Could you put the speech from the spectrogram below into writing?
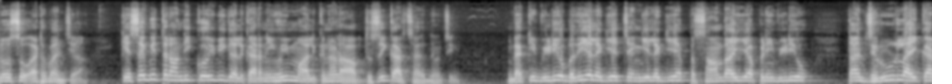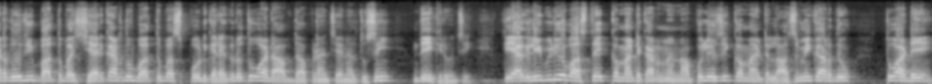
96958 ਕਿਸੇ ਵੀ ਤਰ੍ਹਾਂ ਦੀ ਕੋਈ ਵੀ ਗੱਲ ਕਰਨੀ ਹੋਈ, ਮਾਲਕ ਨਾਲ ਆਪ ਤੁਸੀਂ ਕਰ ਸਕਦੇ ਹੋ ਜੀ। ਬਾਕੀ ਵੀਡੀਓ ਵਧੀਆ ਲੱਗੀ ਹੈ, ਚੰਗੀ ਲੱਗੀ ਹੈ, ਪਸੰਦ ਆਈ ਹੈ ਆਪਣੀ ਵੀਡੀਓ ਤਾਂ ਜਰੂਰ ਲਾਈਕ ਕਰ ਦਿਓ ਜੀ, ਵੱਧ ਤੋਂ ਵੱਧ ਸ਼ੇਅਰ ਕਰ ਦਿਓ, ਵੱਧ ਤੋਂ ਵੱਧ ਸਪੋਰਟ ਕਰਿਆ ਕਰੋ, ਤੁਹਾਡਾ ਆਪ ਦਾ ਆਪਣਾ ਚੈਨਲ ਤੁਸੀਂ ਦੇਖ ਰਹੇ ਹੋ ਜੀ। ਤੇ ਅਗਲੀ ਵੀਡੀਓ ਵਾਸਤੇ ਕਮੈਂਟ ਕਰਨਾ ਨਾ ਭੁੱਲਿਓ ਜੀ ਕਮੈਂਟ ਲਾਜ਼ਮੀ ਕਰ ਦਿਓ। ਤੁਹਾਡੇ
